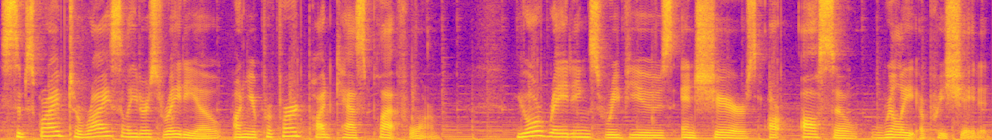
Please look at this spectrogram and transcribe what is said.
subscribe to Rise Leaders Radio on your preferred podcast platform. Your ratings, reviews, and shares are also really appreciated.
